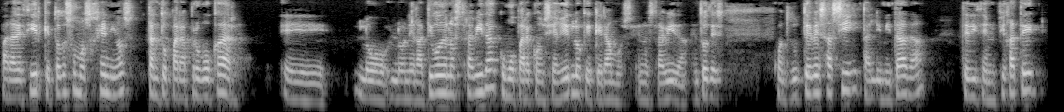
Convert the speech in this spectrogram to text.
para decir que todos somos genios, tanto para provocar eh, lo, negativo de nuestra vida como para conseguir lo que queramos en nuestra vida. Entonces, cuando tú te ves así, tan limitada, te dicen, fíjate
